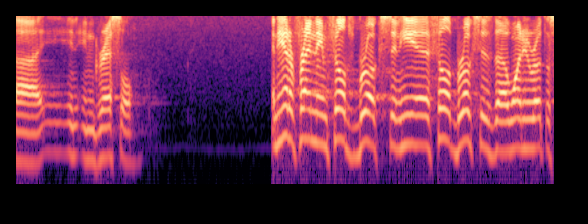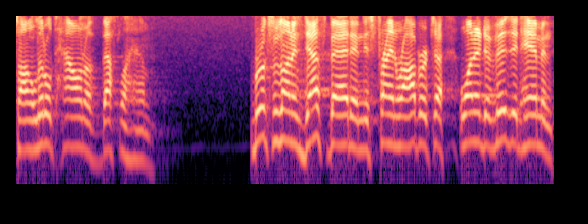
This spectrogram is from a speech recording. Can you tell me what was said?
uh, in, Ingersoll. And he had a friend named Phillips Brooks, and he, uh, Philip Brooks is the one who wrote the song Little Town of Bethlehem. Brooks was on his deathbed, and his friend Robert uh, wanted to visit him, and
